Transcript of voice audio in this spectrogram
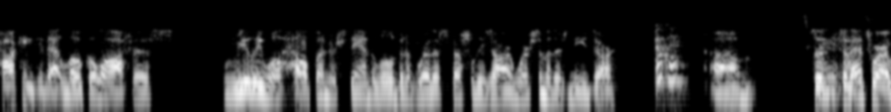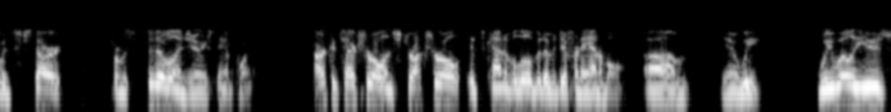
talking to that local office really will help understand a little bit of where those specialties are and where some of those needs are. Okay. Um, so, so that's where I would start from a civil engineering standpoint. Architectural and structural, it's kind of a little bit of a different animal. Um, you know, we we will use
